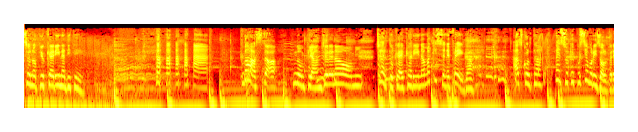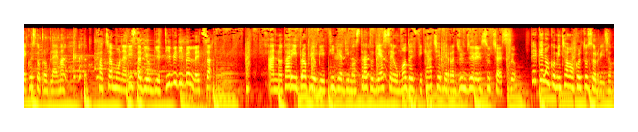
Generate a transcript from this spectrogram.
Sono più carina di te. Basta! Non piangere, Naomi. Certo che è carina, ma chi se ne frega? Ascolta, penso che possiamo risolvere questo problema. Facciamo una lista di obiettivi di bellezza. Annotare i propri obiettivi ha dimostrato di essere un modo efficace per raggiungere il successo. Perché non cominciamo col tuo sorriso?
